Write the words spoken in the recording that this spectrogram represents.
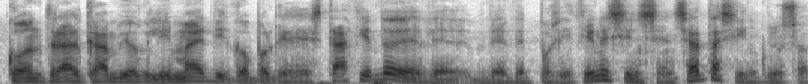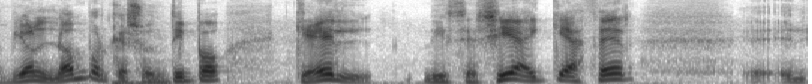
contra el cambio climático, porque se está haciendo desde, posiciones insensatas, incluso Bjorn Lomborg, que es un tipo que él dice, sí, hay que hacer... Eh,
